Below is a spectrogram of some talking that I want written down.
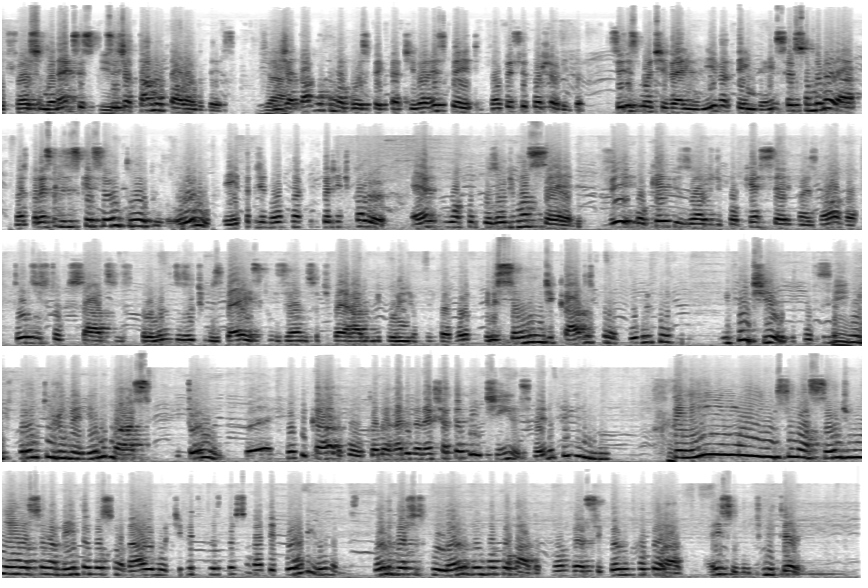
o First and the Next, vocês, vocês já estavam falando desse. Já. E já estavam com uma boa expectativa a respeito. Então eu pensei, poxa vida, se eles mantiverem o nível, a tendência é só melhorar. Mas parece que eles esqueceram tudo. Ou entra de novo naquilo que a gente falou. É uma conclusão de uma série. Ver qualquer episódio de qualquer série mais nova, todos os tokusatsu, pelo menos dos últimos 10, 15 anos, se eu estiver errado, me corrijam, por favor, eles são indicados por um público infantil, um público infanto juvenil no máximo. Então é complicado, pô, o Kamen Rider The Next é até peitinho, isso daí não tem tem nenhuma insinuação de um relacionamento emocional e emotivo entre dois personagens. Tem porra nenhuma. Fulano versus fulano, vamos pra porrada. Fulano versus ciclano, vamos pra porrada. É isso, no time inteiro.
